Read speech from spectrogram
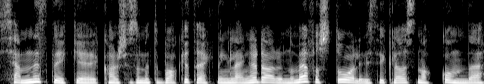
kjennes det ikke kanskje som en tilbaketrekning lenger, da er det noe mer forståelig hvis vi klarer å snakke om det.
